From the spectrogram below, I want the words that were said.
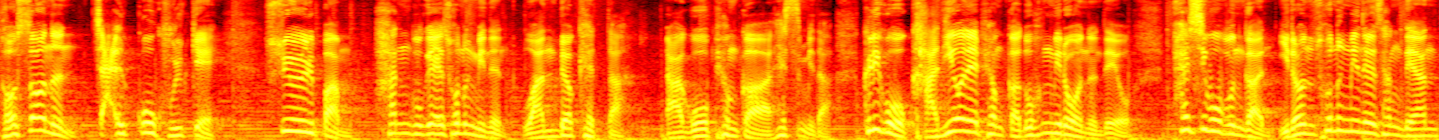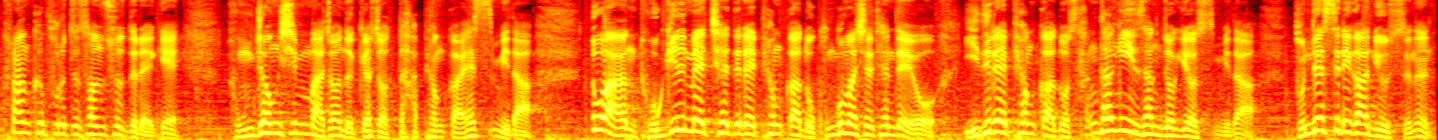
더 써는 짧고 굵게 수요일 밤 한국의 손흥민은 완벽했다. 라고 평가했습니다. 그리고 가디언의 평가도 흥미로웠는데요. 85분간 이런 손흥민을 상대한 프랑크푸르트 선수들에게 동정심마저 느껴졌다 평가했습니다. 또한 독일 매체들의 평가도 궁금하실 텐데요. 이들의 평가도 상당히 인상적이었습니다. 분데스리가 뉴스는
